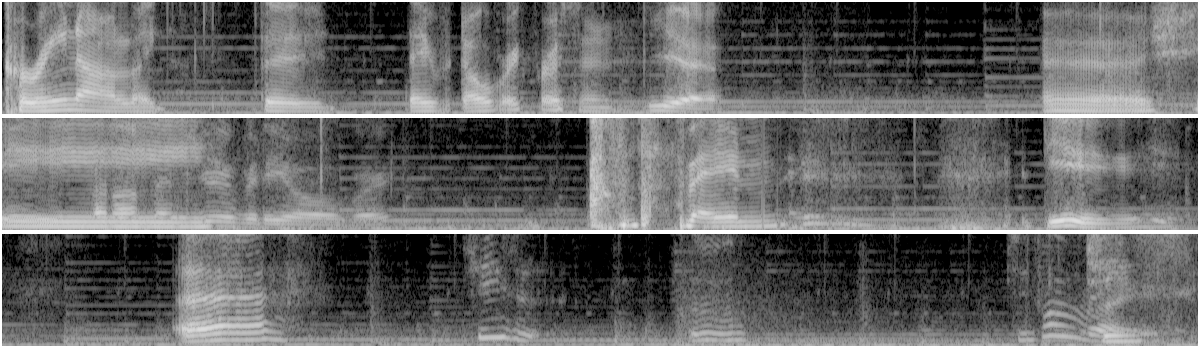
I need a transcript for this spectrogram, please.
Karina, like the David Dobrik person. Yeah. Uh, she. And I'll send you a video her. Ben. Do? Uh, she's, uh, she's alright. She's.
